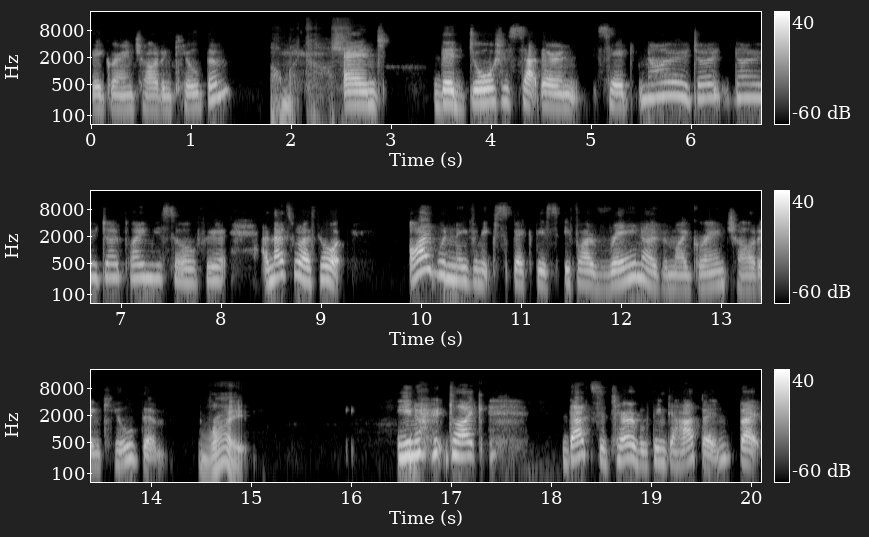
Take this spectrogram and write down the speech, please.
their grandchild and killed them. oh my gosh. And the daughter sat there and said, "No, don't, no, don't blame yourself." yeah." And that's what I thought. I wouldn't even expect this if I ran over my grandchild and killed them. right. You know, like that's a terrible thing to happen, but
